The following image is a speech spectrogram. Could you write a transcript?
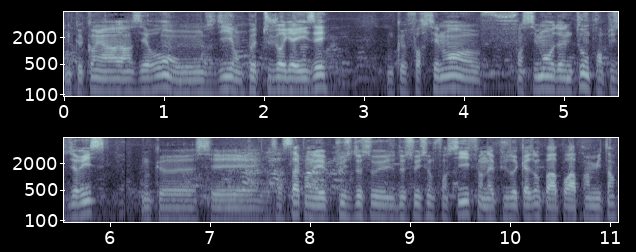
Donc euh, quand il y a un 1-0, on se dit on peut toujours égaliser. Donc euh, forcément, offensivement, on donne tout, on prend plus de risques. Donc euh, c'est grâce à ça qu'on a eu plus de, so- de solutions offensives et on a plus d'occasions par rapport à la première mi-temps.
